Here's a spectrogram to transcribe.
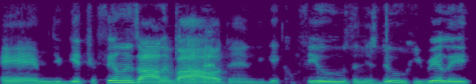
And you get your feelings all involved and you get confused. And this dude, he really,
